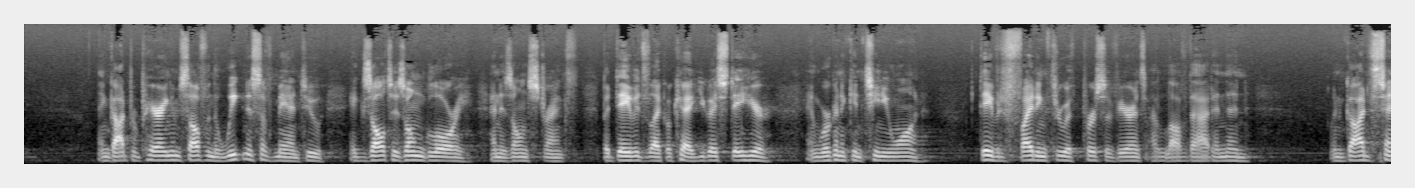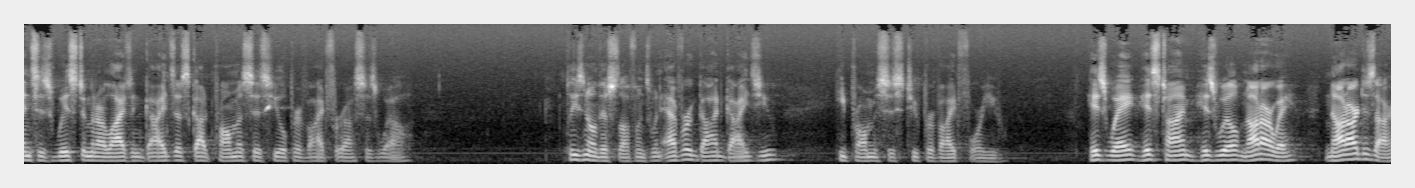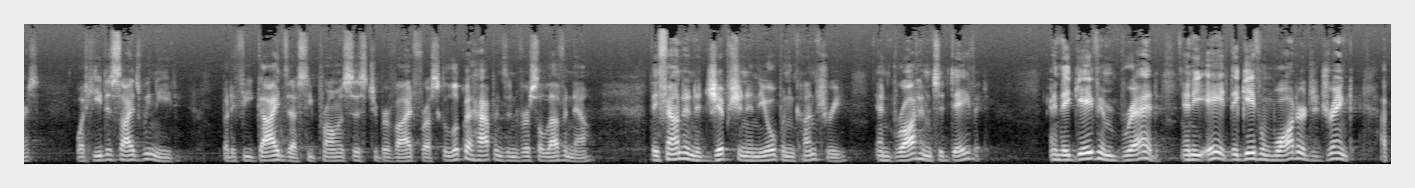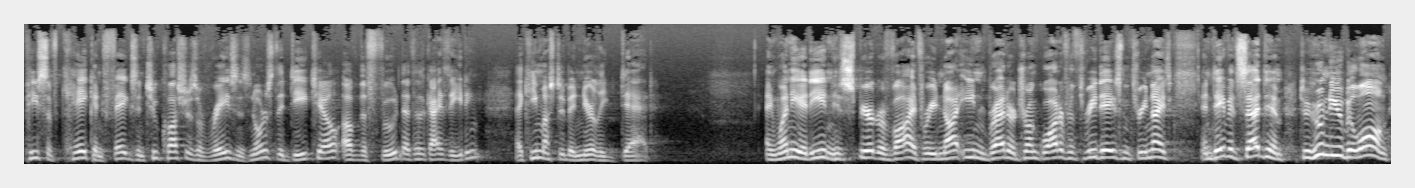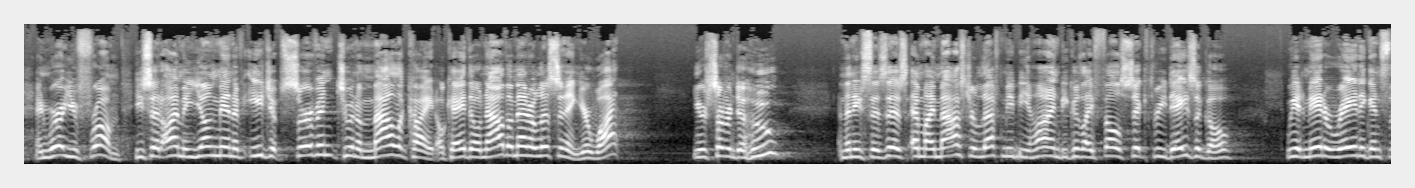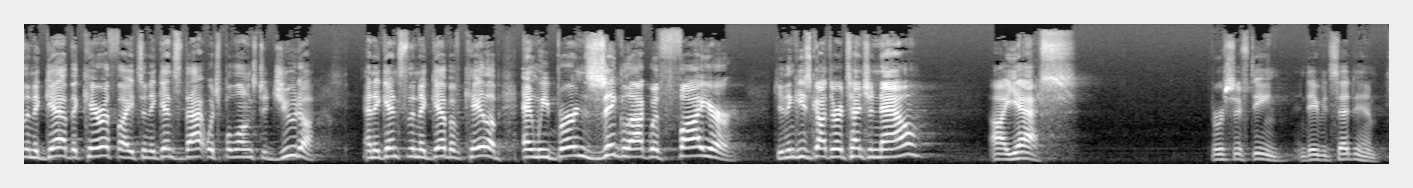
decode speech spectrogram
And God preparing himself in the weakness of man to exalt his own glory and his own strength. But David's like, Okay, you guys stay here, and we're going to continue on. David fighting through with perseverance. I love that. And then when God sends his wisdom in our lives and guides us, God promises he'll provide for us as well. Please know this, loved ones. Whenever God guides you, he promises to provide for you. His way, his time, his will, not our way, not our desires, what he decides we need. But if he guides us, he promises to provide for us. Look what happens in verse 11 now. They found an Egyptian in the open country and brought him to David. And they gave him bread, and he ate. They gave him water to drink, a piece of cake and figs, and two clusters of raisins. Notice the detail of the food that this guy's eating. Like he must have been nearly dead. And when he had eaten, his spirit revived, for he had not eaten bread or drunk water for three days and three nights. And David said to him, To whom do you belong, and where are you from? He said, I'm a young man of Egypt, servant to an Amalekite. Okay, though now the men are listening. You're what? You're servant to who? And then he says this, And my master left me behind because I fell sick three days ago. We had made a raid against the Negeb, the Kerethites, and against that which belongs to Judah, and against the Negeb of Caleb, and we burned Ziklag with fire. Do you think he's got their attention now? Ah, uh, yes. Verse 15, and David said to him,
